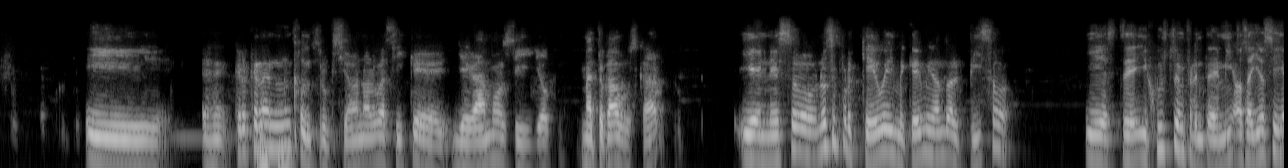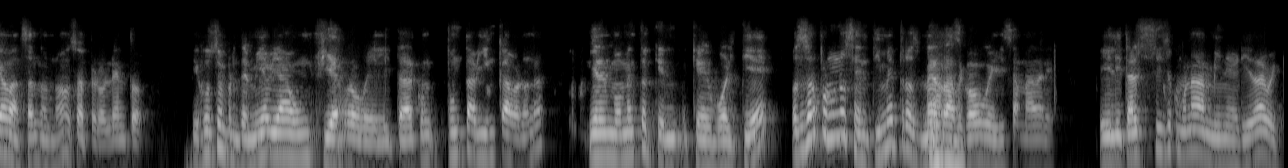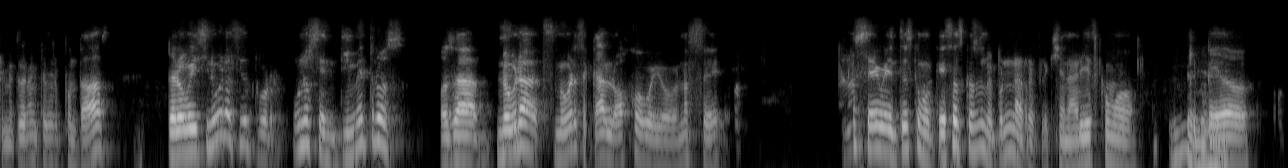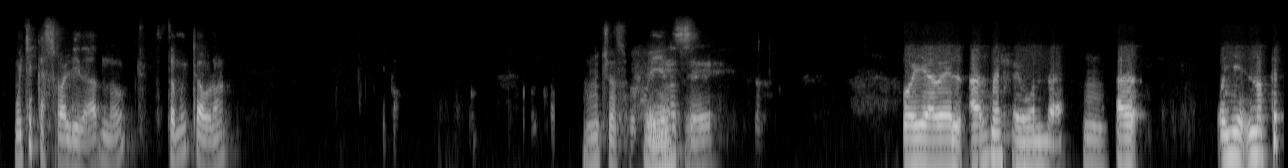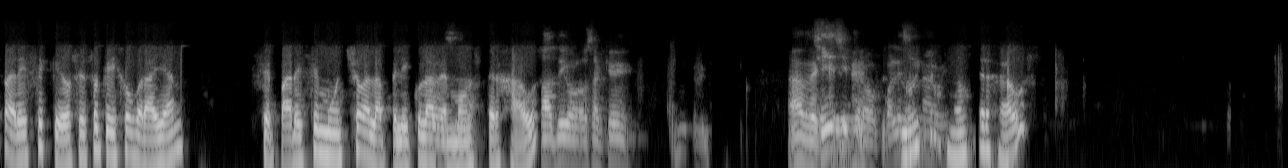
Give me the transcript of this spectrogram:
Y eh, creo que era en una construcción o algo así que llegamos y yo me tocaba buscar. Y en eso, no sé por qué, güey, me quedé mirando al piso. Y este, y justo enfrente de mí, o sea, yo seguía avanzando, ¿no? O sea, pero lento. Y justo enfrente de mí había un fierro, güey, literal, con punta bien cabrona. Y en el momento que, que volteé, o sea, solo por unos centímetros me rasgó, güey, esa madre. Y literal se hizo como una minería, güey, que me tuvieron que hacer puntadas. Pero, güey, si no hubiera sido por unos centímetros, o sea, no hubiera, me hubiera sacado el ojo, güey, o no sé. No sé, güey, entonces como que esas cosas me ponen a reflexionar y es como, qué pedo, mucha casualidad, ¿no? Está muy cabrón. Muchas. Güey, yo no sé. Oye, Abel, hazme segunda. Mm. Ah, oye, ¿no te parece que, o sea, eso que dijo Brian se parece mucho a la película de. Monster House? Ah, digo, o sea que... Ah, de Sí, que- sí, pero ¿cuál es ¿No una? Monster House?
